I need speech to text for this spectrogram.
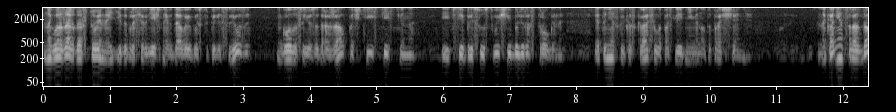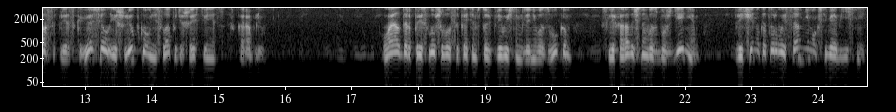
На глазах достойной и добросердечной вдовы выступили слезы, голос ее задрожал почти естественно, и все присутствующие были растроганы. Это несколько скрасило последние минуты прощания. Наконец раздался плеск весел, и шлюпка унесла путешественниц к кораблю. Уайлдер прислушивался к этим столь привычным для него звукам с лихорадочным возбуждением, причину которого и сам не мог себе объяснить.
